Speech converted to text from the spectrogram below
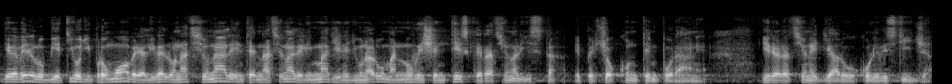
deve avere l'obiettivo di promuovere a livello nazionale e internazionale l'immagine di una Roma novecentesca e razionalista e perciò contemporanea, in relazione e dialogo con le vestigia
